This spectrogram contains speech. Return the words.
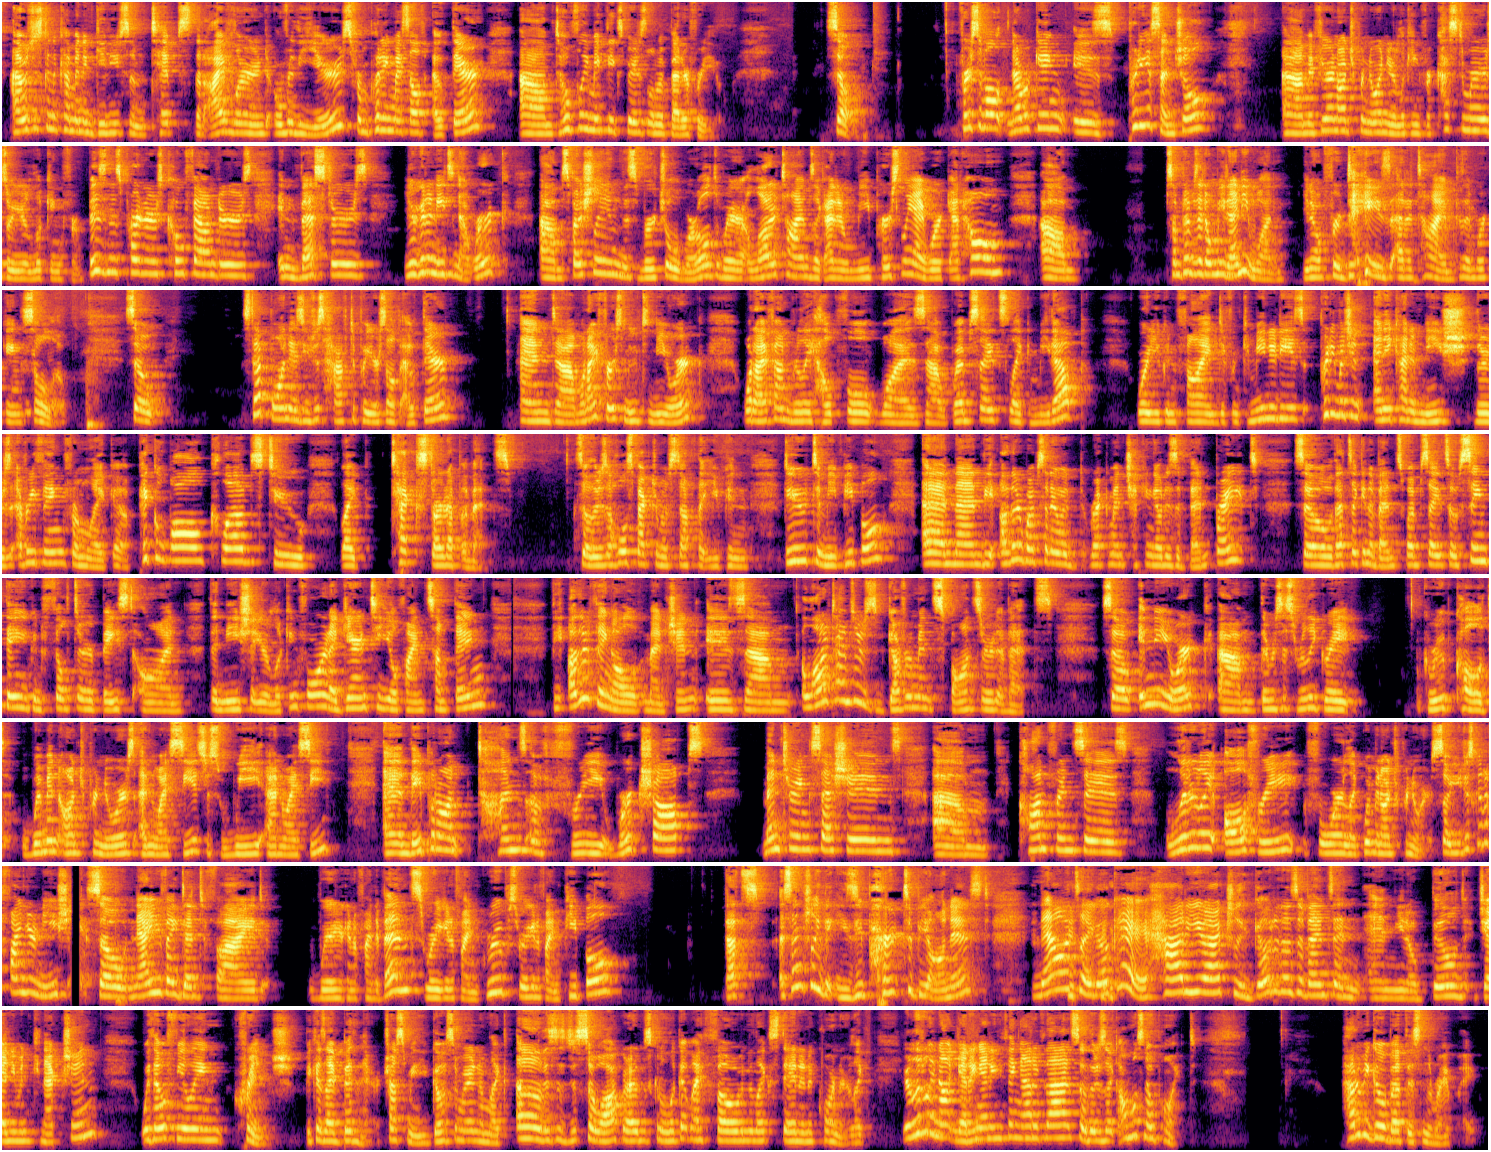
I was just going to come in and give you some tips that I've learned over the years from putting myself out there um, to hopefully make the experience a little bit better for you. So, first of all, networking is pretty essential. Um, if you're an entrepreneur and you're looking for customers or you're looking for business partners, co founders, investors, you're going to need to network um, especially in this virtual world where a lot of times, like I know me personally, I work at home. Um, sometimes I don't meet anyone, you know, for days at a time because I'm working solo. So, step one is you just have to put yourself out there. And uh, when I first moved to New York, what I found really helpful was uh, websites like Meetup, where you can find different communities pretty much in any kind of niche. There's everything from like uh, pickleball clubs to like tech startup events. So there's a whole spectrum of stuff that you can do to meet people. And then the other website I would recommend checking out is Eventbrite. So that's like an events website. So same thing, you can filter based on the niche that you're looking for, and I guarantee you'll find something. The other thing I'll mention is um, a lot of times there's government sponsored events. So in New York, um, there was this really great group called Women Entrepreneurs NYC. It's just We NYC. And they put on tons of free workshops, mentoring sessions, um, conferences, literally all free for like women entrepreneurs. So you just got to find your niche. So now you've identified where you're going to find events, where you're going to find groups, where you're going to find people. That's essentially the easy part, to be honest. Now it's like, okay, how do you actually go to those events and and you know build genuine connection? Without feeling cringe because I've been there. Trust me, you go somewhere and I'm like, oh, this is just so awkward. I'm just going to look at my phone and like stand in a corner. Like you're literally not getting anything out of that. So there's like almost no point. How do we go about this in the right way?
